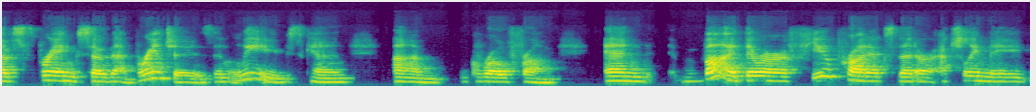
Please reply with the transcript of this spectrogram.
of spring so that branches and leaves can um, grow from. And but there are a few products that are actually made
